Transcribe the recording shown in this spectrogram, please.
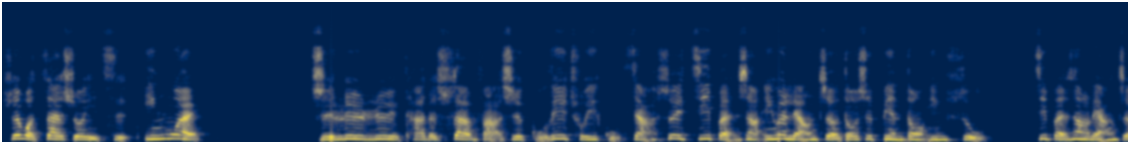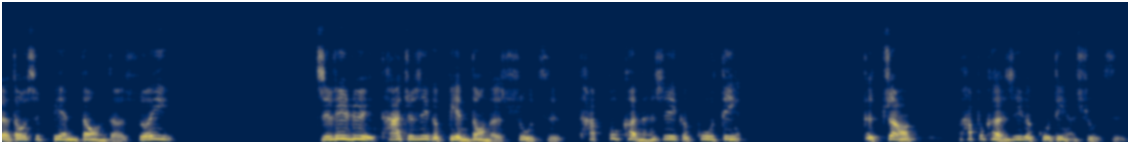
所以我再说一次，因为值利率它的算法是股利除以股价，所以基本上因为两者都是变动因素，基本上两者都是变动的，所以值利率它就是一个变动的数字，它不可能是一个固定。的状，它不可能是一个固定的数字，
